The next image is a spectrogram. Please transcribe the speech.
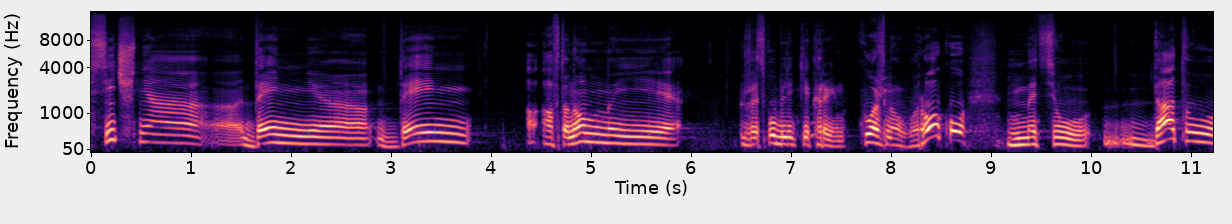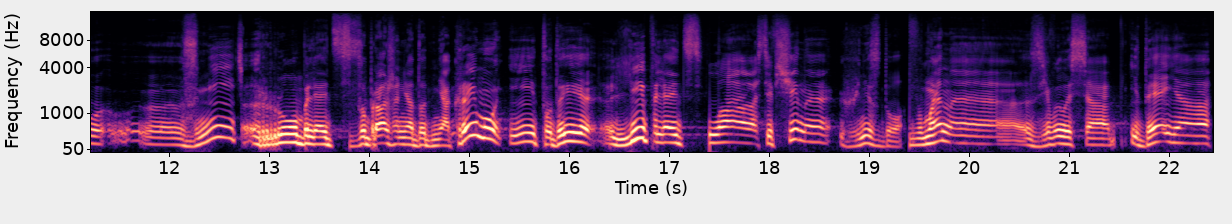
січня е, день, е, день автономної Республіки Крим. Кожного року на цю дату е, ЗМІ роблять зображення до Дня Криму і туди ліплять ластівчине гніздо. В мене з'явилася ідея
